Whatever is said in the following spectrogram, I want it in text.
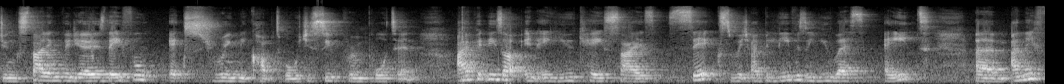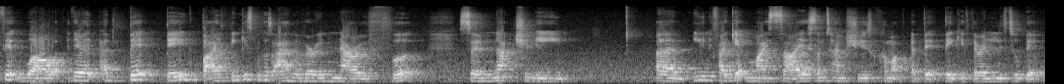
doing styling videos, they feel extremely comfortable, which is super important. I picked these up in a UK size 6, which I believe is a US 8 um, and they fit well. They're a bit big, but I think it's because I have a very narrow foot. So naturally, um, even if I get my size, sometimes shoes come up a bit big if they're a little bit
